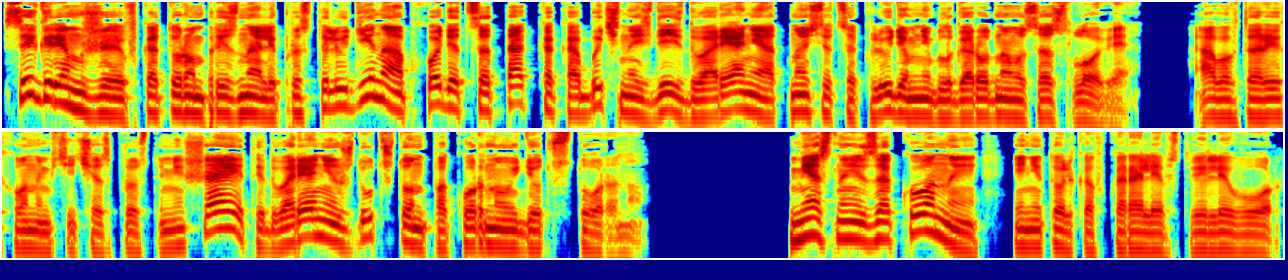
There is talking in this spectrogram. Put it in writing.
С Игорем же, в котором признали простолюдина, обходятся так, как обычно здесь дворяне относятся к людям неблагородного сословия. А во-вторых, он им сейчас просто мешает, и дворяне ждут, что он покорно уйдет в сторону. Местные законы, и не только в королевстве Левор,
